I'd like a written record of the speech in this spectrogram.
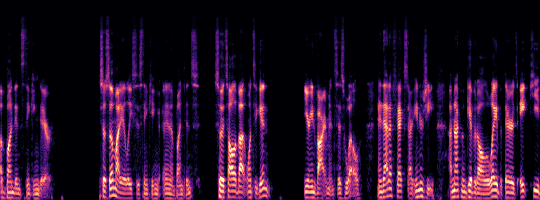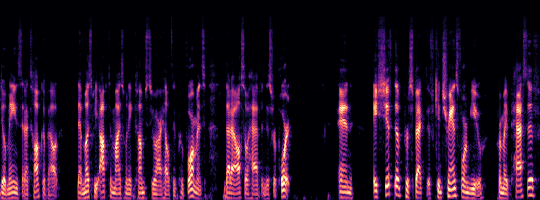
abundance thinking there. So somebody at least is thinking in abundance. So it's all about, once again, your environments as well. And that affects our energy. I'm not going to give it all away, but there's eight key domains that I talk about that must be optimized when it comes to our health and performance that I also have in this report. And a shift of perspective can transform you from a passive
